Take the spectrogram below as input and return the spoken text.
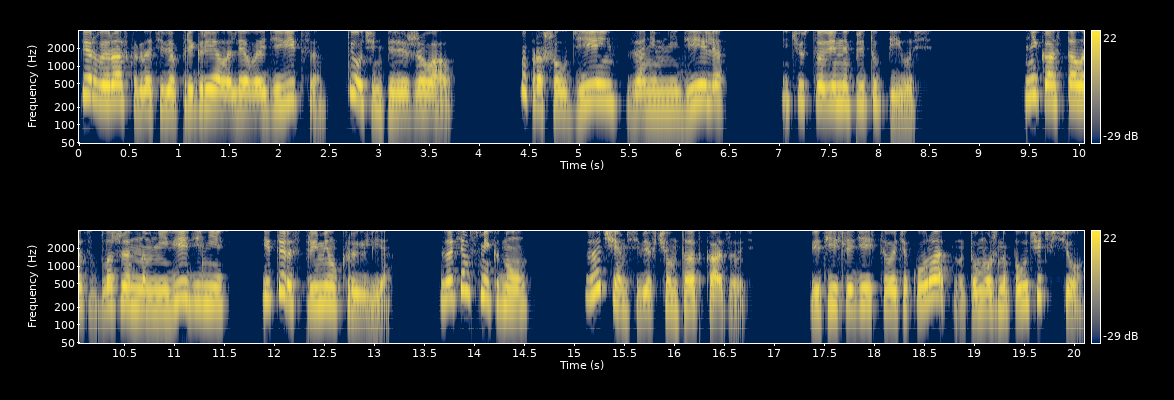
Первый раз, когда тебя пригрела левая девица, ты очень переживал. Но прошел день, за ним неделя, и чувство вины притупилось. Ника осталась в блаженном неведении, и ты распрямил крылья. Затем смекнул. Зачем себе в чем-то отказывать? Ведь если действовать аккуратно, то можно получить все.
